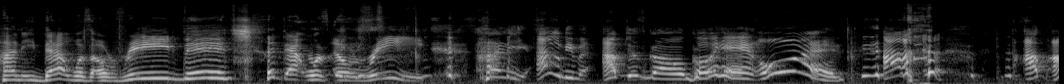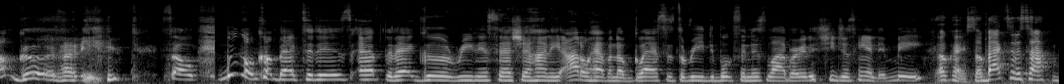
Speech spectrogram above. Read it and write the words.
Honey, that was a read, bitch. that was a read. Honey, I don't even. I'm just gonna go ahead on. I'm, I'm, I'm good, honey. So we're gonna come back to this after that good reading session, honey. I don't have enough glasses to read the books in this library that she just handed me. Okay, so back to the topic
